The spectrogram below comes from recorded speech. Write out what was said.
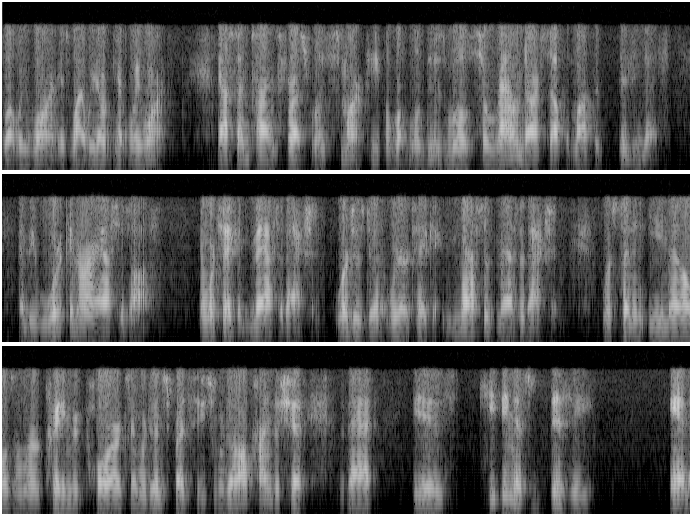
what we want is why we don't get what we want. Now, sometimes for us really smart people, what we'll do is we'll surround ourselves with lots of busyness and be working our asses off. And we're taking massive action. We're just doing it. We're taking massive, massive action. We're sending emails and we're creating reports and we're doing spreadsheets and we're doing all kinds of shit that is keeping us busy and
